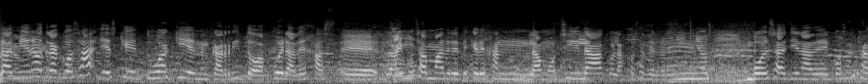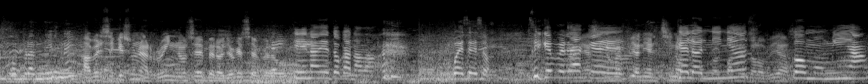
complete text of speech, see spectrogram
También otra cosa es que tú aquí en el carrito afuera dejas, eh, hay muchas madres que dejan la mochila con las cosas de los niños, bolsas llenas de cosas que han comprado en Disney. A ver, sé que es una ruin, no sé, pero yo qué sé, pero... y nadie toca nada. Pues eso, sí que es verdad Mira, si no me que, el chino que los niños los como Mía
